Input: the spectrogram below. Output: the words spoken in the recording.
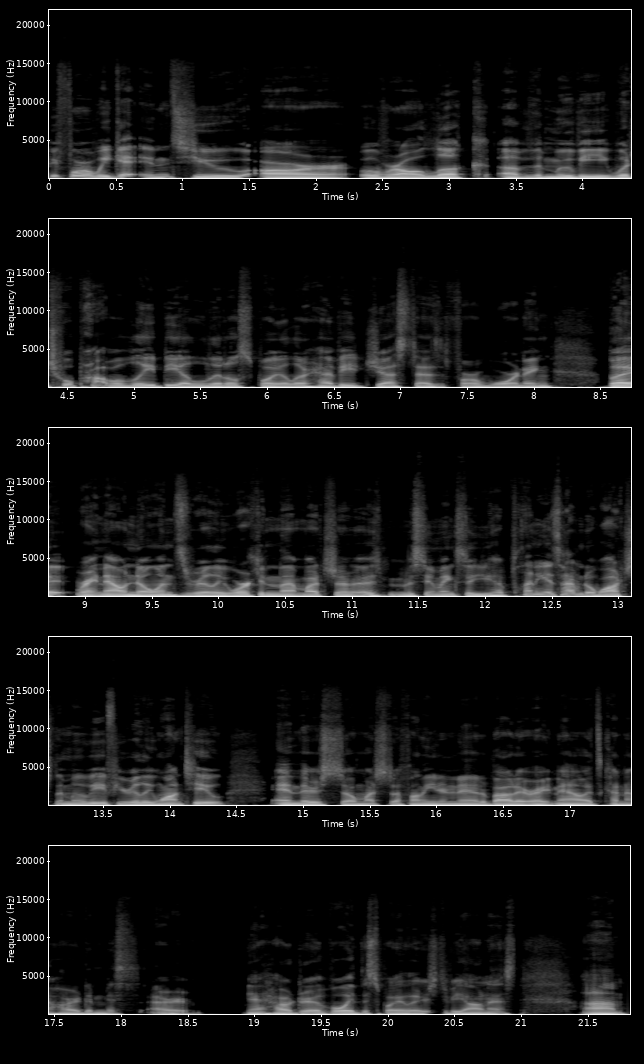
Before we get into our overall look of the movie, which will probably be a little spoiler heavy, just as for warning. But right now, no one's really working that much, uh, I'm assuming. So you have plenty of time to watch the movie if you really want to. And there's so much stuff on the internet about it right now. It's kind of hard to miss, or yeah, hard to avoid the spoilers, to be honest. Um,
